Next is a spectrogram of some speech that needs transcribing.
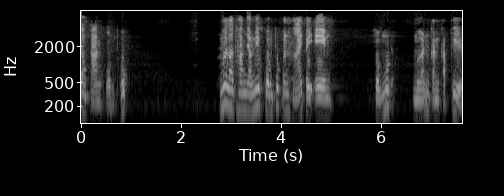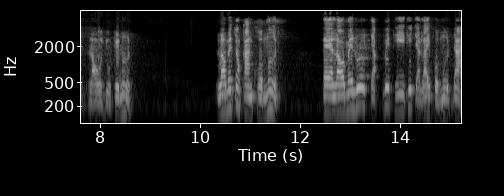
ต้องการความทุกข์เมื่อเราทำอย่างนี้ความทุกข์มันหายไปเอง สมมุติเหมือนกันกับที่เราอยู่ที่มืด เราไม่ต้องการความมืด แต่เราไม่รู้จักวิธีที่จะไล่ความมืดได้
